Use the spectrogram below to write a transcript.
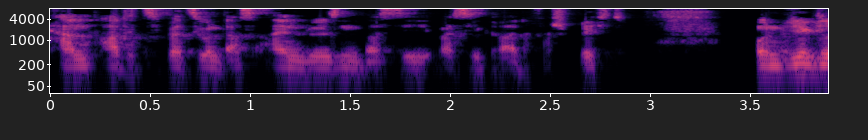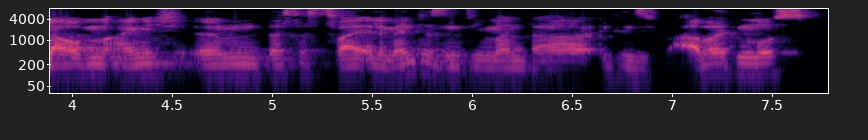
kann Partizipation das einlösen, was sie, was sie gerade verspricht. Und wir glauben eigentlich, ähm, dass das zwei Elemente sind, die man da intensiv bearbeiten muss.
